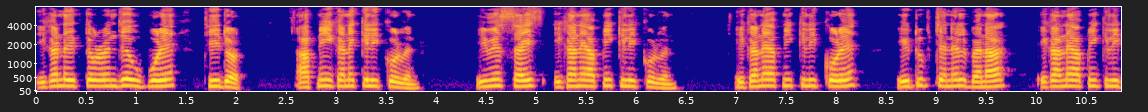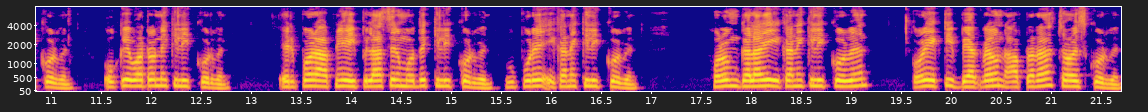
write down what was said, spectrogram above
এখানে দেখতে পারেন যে উপরে থ্রি ডট আপনি এখানে ক্লিক করবেন। ইমেজ সাইজ এখানে আপনি ক্লিক করবেন। এখানে আপনি ক্লিক করে ইউটিউব চ্যানেল ব্যানার এখানে আপনি ক্লিক করবেন। ওকে বাটনে ক্লিক করবেন। এরপর আপনি এই প্লাসের মধ্যে ক্লিক করবেন। উপরে এখানে ক্লিক করবেন। ফরম গ্যালারি এখানে ক্লিক করবেন। করে একটি ব্যাকগ্রাউন্ড আপনারা চয়েস করবেন।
